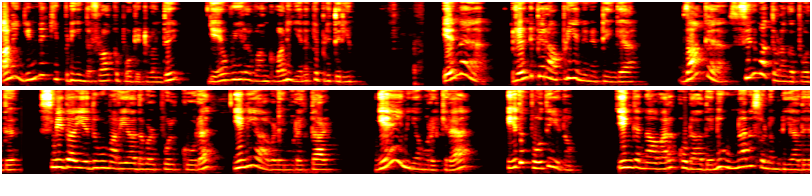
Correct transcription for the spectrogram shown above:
ஆனா இன்னைக்கு இப்படி இந்த ஃப்ராக் போட்டுட்டு வந்து என் உயிரை வாங்குவான்னு எனக்கு எப்படி தெரியும்? என்ன ரெண்டு பேரும் அப்படியே நின்னுட்டீங்க? வாங்க சினிமா தொடங்க போது. ஸ்மிதா எதுவும் அறியாதவள் போல் கூற இனியா அவளை முறைத்தாள். ஏன் இனியா முறைக்கிற? இது பொது இடம். இங்க நான் வரக்கூடாதுன்னு உன்னால சொல்ல முடியாது.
